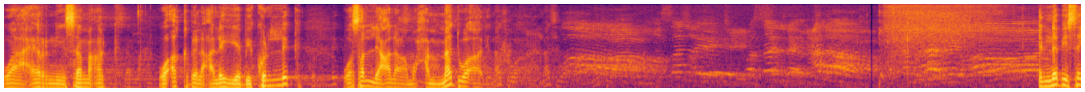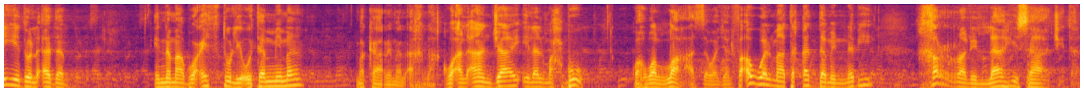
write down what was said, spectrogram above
واعرني سمعك وأقبل علي بكلك وصل على محمد وآل محمد. النبي سيد الأدب. إنما بعثت لأتمم مكارم الأخلاق والآن جاي إلى المحبوب وهو الله عز وجل. فأول ما تقدم النبي خر لله ساجدا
